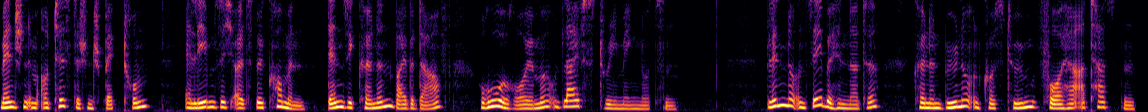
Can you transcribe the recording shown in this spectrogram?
Menschen im autistischen Spektrum erleben sich als willkommen, denn sie können bei Bedarf Ruheräume und Livestreaming nutzen. Blinde und Sehbehinderte können Bühne und Kostüm vorher ertasten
